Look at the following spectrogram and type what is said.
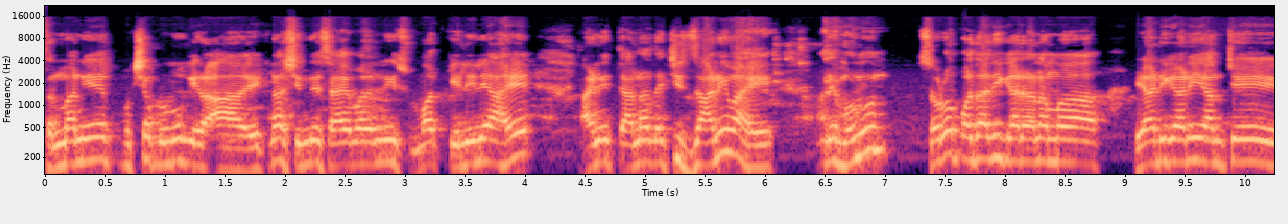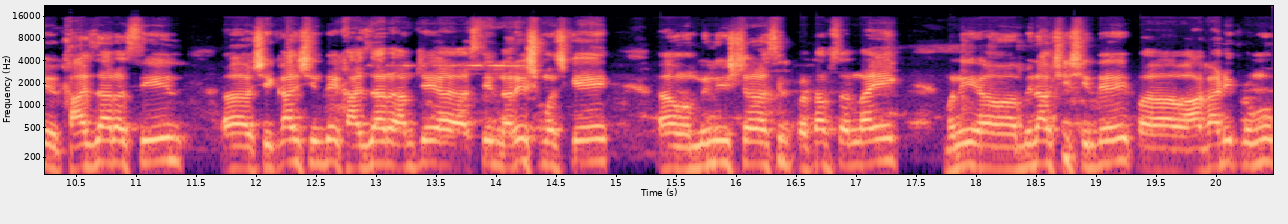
सन्माननीय पक्षप्रमुख एकनाथ शिंदे साहेबांनी सुरुवात केलेली आहे आणि त्यांना त्याची जाणीव आहे. आणि म्हणून सर्व पदाधिकाऱ्यांना मग या ठिकाणी आमचे खासदार असतील श्रीकांत शिंदे खासदार आमचे असतील नरेश मस्के मिनिस्टर असतील प्रताप सरनाईक म्हणे मीनाक्षी शिंदे आघाडी प्रमुख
